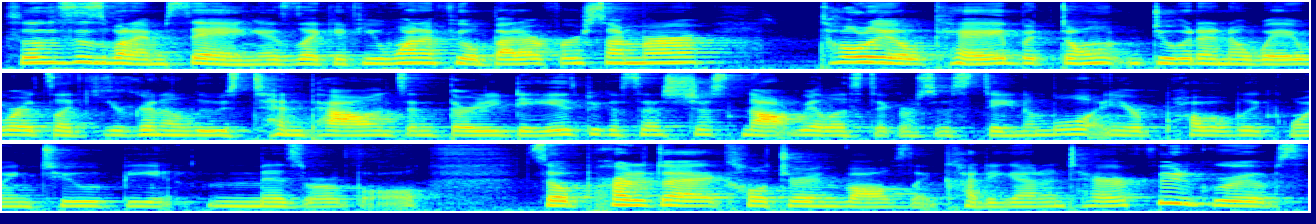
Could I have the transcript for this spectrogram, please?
So, this is what I'm saying is like, if you want to feel better for summer, totally okay, but don't do it in a way where it's like you're gonna lose 10 pounds in 30 days because that's just not realistic or sustainable and you're probably going to be miserable. So part of diet culture involves like cutting out entire food groups,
